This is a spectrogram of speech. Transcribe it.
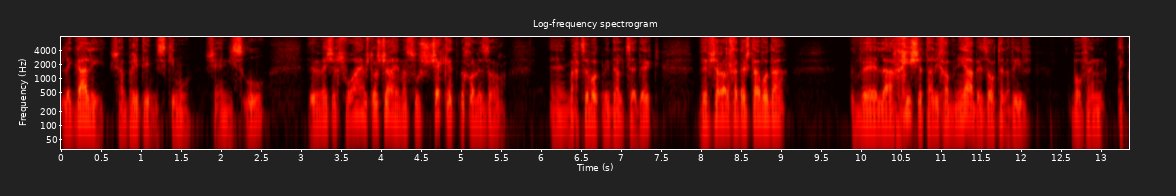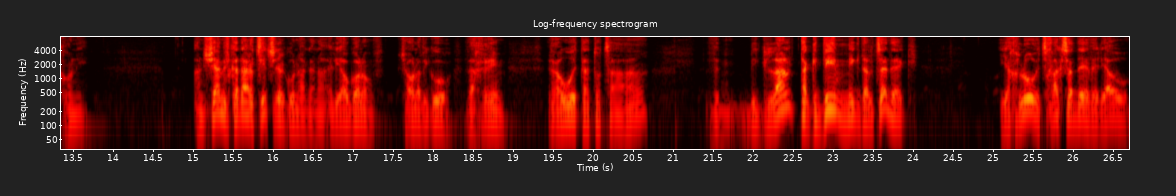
לגלי שהבריטים הסכימו שהם יישאו, ובמשך שבועיים, שלושה הם עשו שקט בכל אזור אה, מחצבות מגדל צדק, ואפשר היה לחדש את העבודה. ולהחיש את תהליך הבנייה באזור תל אביב באופן עקרוני. אנשי המפקדה הארצית של ארגון ההגנה, אליהו גולוב, שאול אביגור ואחרים, ראו את התוצאה, ובגלל תקדים מגדל צדק, יכלו יצחק שדה ואליהו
